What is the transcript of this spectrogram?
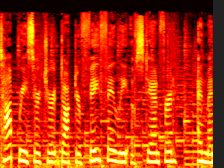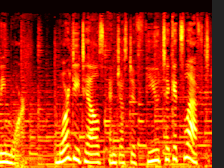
top researcher Dr. Fei Fei Li of Stanford, and many more. More details and just a few tickets left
